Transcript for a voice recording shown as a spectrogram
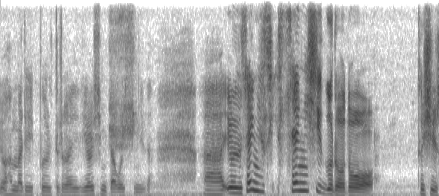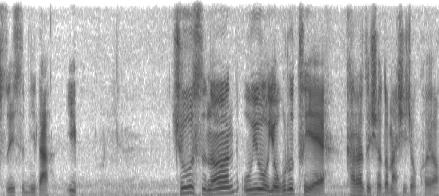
요 한 마리 벌 들어가 열심히 따고 있습니다. 아, 이건 생, 생식으로도 드실 수 있습니다. 잎. 주스는 우유 요구르트에 갈아 드셔도 맛이 좋고요.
